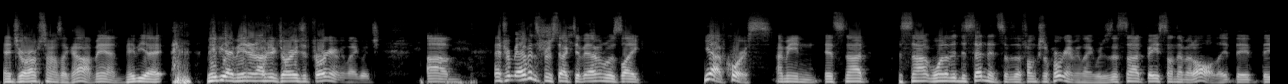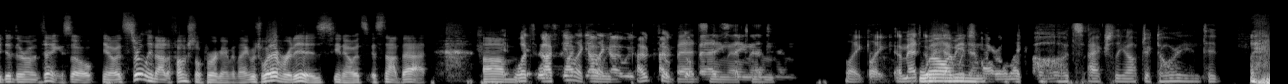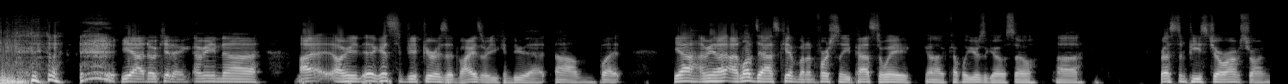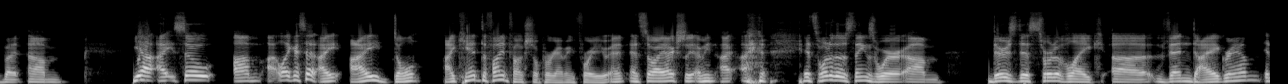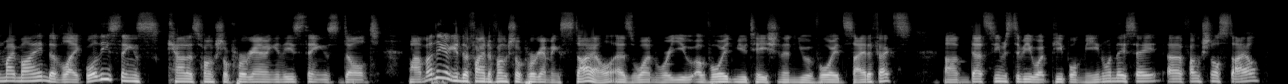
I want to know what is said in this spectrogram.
And Joe Armstrong was like, oh man, maybe I maybe I made an object oriented programming language. Um, and from Evan's perspective, Evan was like, yeah, of course. I mean, it's not it's not one of the descendants of the functional programming languages. It's not based on them at all. They, they they did their own thing. So you know, it's certainly not a functional programming language. Whatever it is, you know, it's it's not that. Um, What's I feel like I would, I would feel bad saying that to him. Like, like imagine Well, well, I I mean, mean- tomorrow, like, oh, it's actually object oriented. yeah, no kidding. I mean, uh, I I mean, I guess if, if you're his advisor, you can do that. Um, but yeah, I mean, I, I'd love to ask him, but unfortunately, he passed away uh, a couple years ago. So uh, rest in peace, Joe Armstrong. But um, yeah, I so um, like I said, I I don't. I can't define functional programming for you, and and so I actually, I mean, I, I it's one of those things where um, there's this sort of like uh, Venn diagram in my mind of like, well, these things count as functional programming, and these things don't. Um, I think I can define a functional programming style as one where you avoid mutation and you avoid side effects. Um, that seems to be what people mean when they say uh, functional style.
